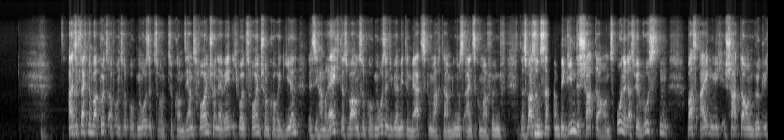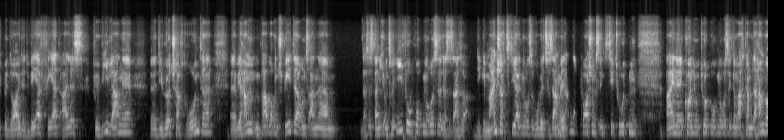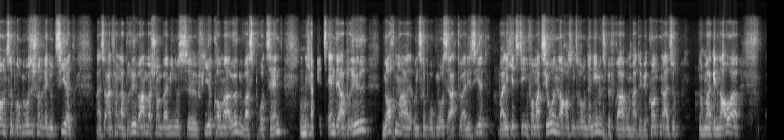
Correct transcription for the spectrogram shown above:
Also vielleicht noch mal kurz auf unsere Prognose zurückzukommen. Sie haben es vorhin schon erwähnt, ich wollte es vorhin schon korrigieren. Sie haben recht, das war unsere Prognose, die wir Mitte März gemacht haben, minus 1,5. Das war mhm. sozusagen am Beginn des Shutdowns, ohne dass wir wussten, was eigentlich Shutdown wirklich bedeutet. Wer fährt alles, für wie lange äh, die Wirtschaft runter. Äh, wir haben ein paar Wochen später uns an einer das ist dann nicht unsere IFO-Prognose, das ist also die Gemeinschaftsdiagnose, wo wir zusammen okay. mit anderen Forschungsinstituten eine Konjunkturprognose gemacht haben. Da haben wir unsere Prognose schon reduziert. Also Anfang April waren wir schon bei minus 4, äh, irgendwas Prozent. Und mhm. ich habe jetzt Ende April nochmal unsere Prognose aktualisiert, weil ich jetzt die Informationen auch aus unserer Unternehmensbefragung hatte. Wir konnten also nochmal genauer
